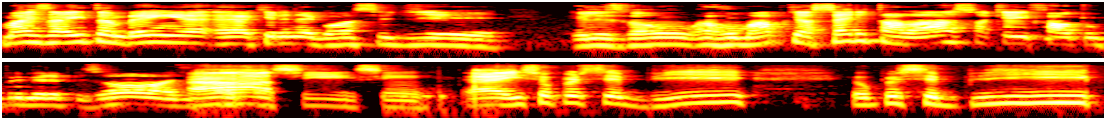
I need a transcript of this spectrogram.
mas aí também é, é, aquele negócio de eles vão arrumar, porque a série tá lá, só que aí falta um primeiro episódio. Ah, falta... sim, sim. É, isso eu percebi. Eu percebi.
